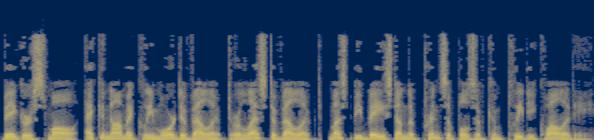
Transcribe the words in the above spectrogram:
big or small, economically more developed or less developed, must be based on the principles of complete equality.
